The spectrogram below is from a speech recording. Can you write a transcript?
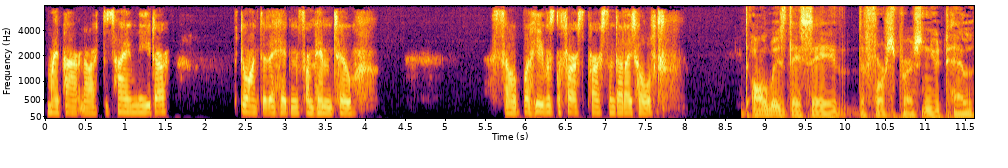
my partner at the time either they wanted it hidden from him too. So, but he was the first person that I told. Always they say the first person you tell,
